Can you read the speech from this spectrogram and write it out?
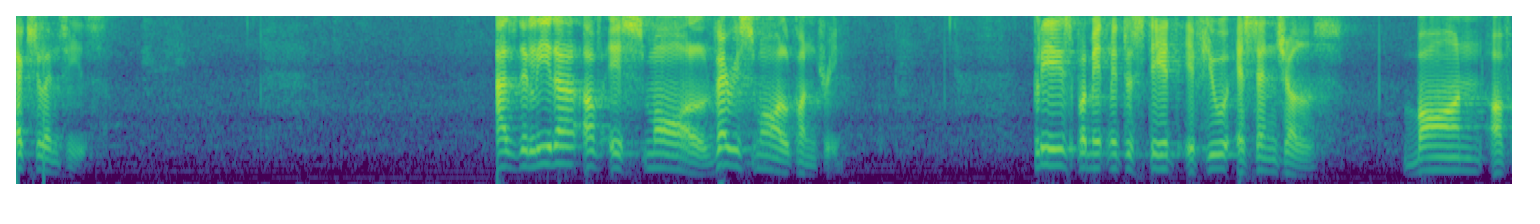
Excellencies, as the leader of a small, very small country, please permit me to state a few essentials born of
